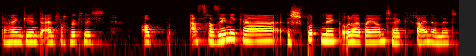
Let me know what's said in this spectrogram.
dahingehend einfach wirklich, ob AstraZeneca, Sputnik oder BioNTech, rein damit.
